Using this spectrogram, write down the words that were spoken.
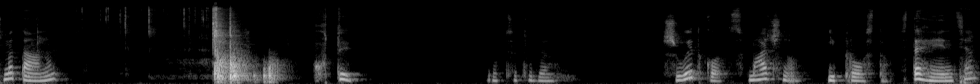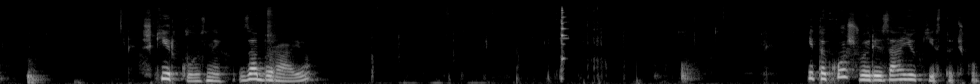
сметану. Ух ти! Оце туди. Швидко, смачно і просто. Стегенця. Шкірку з них забираю. І також вирізаю кісточку.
